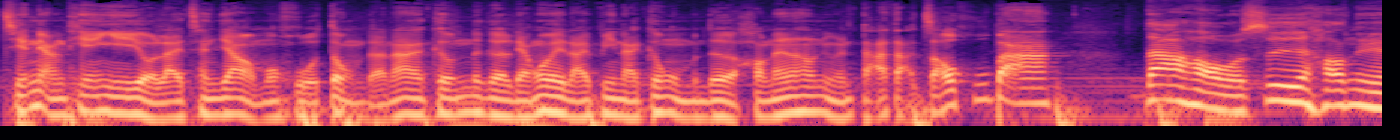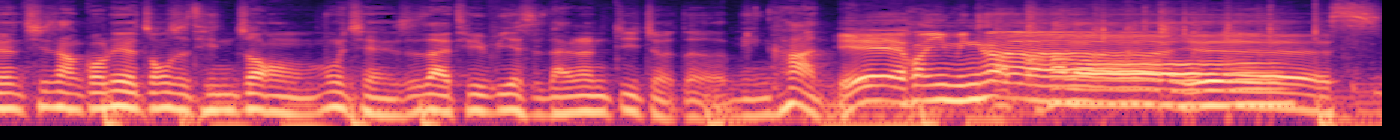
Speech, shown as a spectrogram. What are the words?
前两天也有来参加我们活动的，那跟那个两位来宾来跟我们的好男好女人打打招呼吧。大家好，我是好女人情场攻略的忠实听众，目前也是在 TVBS 担任记者的明翰。耶，yeah, 欢迎明翰。Hello，Yes。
